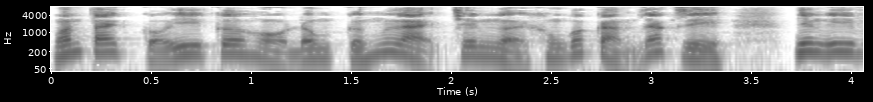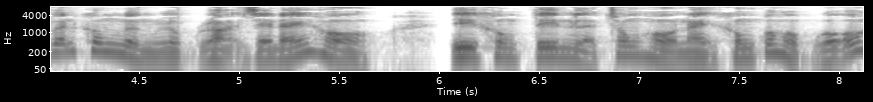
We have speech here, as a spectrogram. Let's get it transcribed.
Ngón tay của y cơ hồ đông cứng lại trên người không có cảm giác gì, nhưng y vẫn không ngừng lục lọi dưới đáy hồ. Y không tin là trong hồ này không có hộp gỗ.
